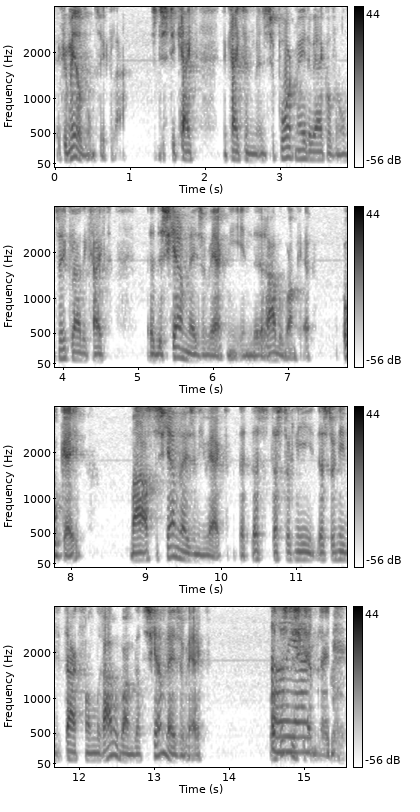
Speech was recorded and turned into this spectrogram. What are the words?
Een gemiddelde ontwikkelaar. Dus, dus die krijgt, dan krijgt een, een supportmedewerker of een ontwikkelaar, die krijgt uh, de schermlezer werkt niet in de Rabobank app. Oké, maar als de schermlezer niet werkt, dat, dat, is, dat, is toch niet, dat is toch niet de taak van de Rabobank dat de schermlezer werkt? Wat oh, is de ja. schermlezer?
